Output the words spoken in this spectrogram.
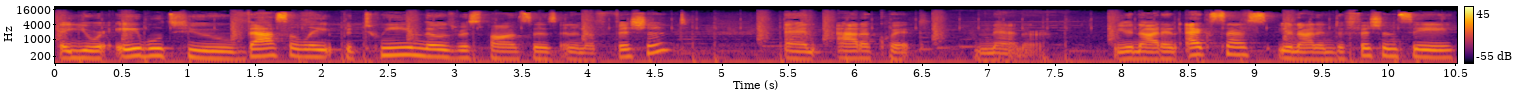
that you are able to vacillate between those responses in an efficient and adequate manner. You're not in excess, you're not in deficiency,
